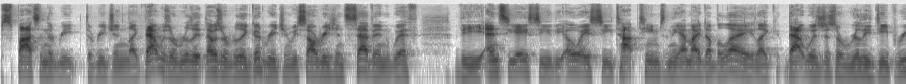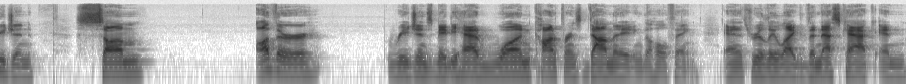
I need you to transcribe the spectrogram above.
spots in the re- the region. Like that was a really that was a really good region. We saw Region Seven with the NCAC, the OAC, top teams in the MIAA. Like that was just a really deep region. Some other regions maybe had one conference dominating the whole thing. And it's really like the NESCAC and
